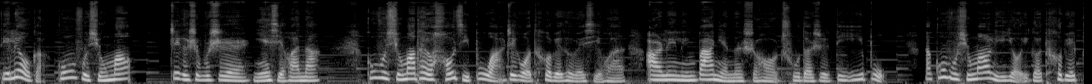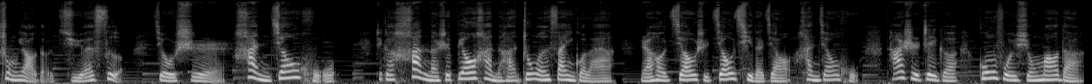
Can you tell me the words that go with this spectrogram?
第六个《功夫熊猫》，这个是不是你也喜欢呢？《功夫熊猫》它有好几部啊，这个我特别特别喜欢。二零零八年的时候出的是第一部。那《功夫熊猫》里有一个特别重要的角色，就是汉娇虎。这个汉呢是彪悍的汉，中文翻译过来啊，然后娇是娇气的娇，汉娇虎，它是这个功夫熊猫的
